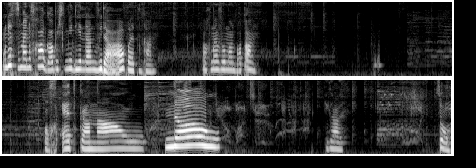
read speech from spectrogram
Und jetzt ist meine Frage, ob ich mir die dann wieder erarbeiten kann. Mach mir einfach mal ein Bot an. Och, Edgar, no. No. Egal. So.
